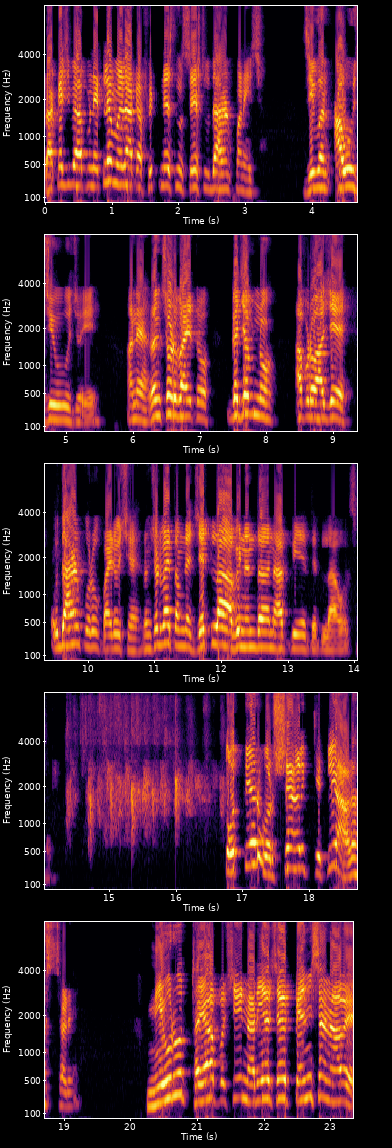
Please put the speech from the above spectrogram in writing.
રાકેશભાઈ, આપણને એટલે મળ્યા કે ફિટનેસનું શ્રેષ્ઠ ઉદાહરણ પણ એ છે. જીવન આવું જીવવું જોઈએ. અને રણછોડભાઈ તો ગજબનું આપણો આજે ઉદાહરણ પૂરું પાડ્યું છે. રણછોડભાઈ, તમને જેટલા અભિનંદન આપીએ તેટલા ઓછા તોતેર વર્ષે કેટલી આળસ ચડે? નિવૃત્ત થયા પછી નારિયા સાહેબ પેન્શન આવે,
